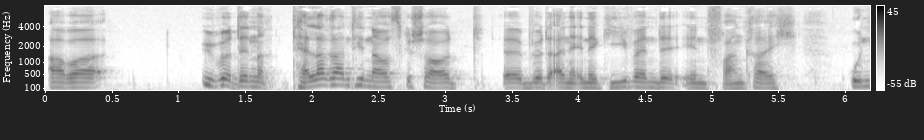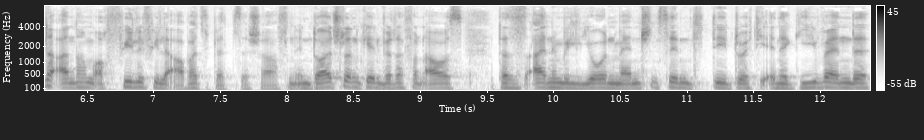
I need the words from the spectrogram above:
Aber über den Tellerrand hinausgeschaut, äh, würde eine Energiewende in Frankreich unter anderem auch viele, viele Arbeitsplätze schaffen. In Deutschland gehen wir davon aus, dass es eine Million Menschen sind, die durch die Energiewende,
